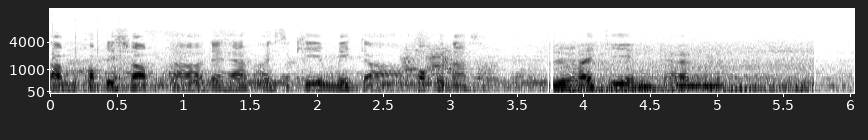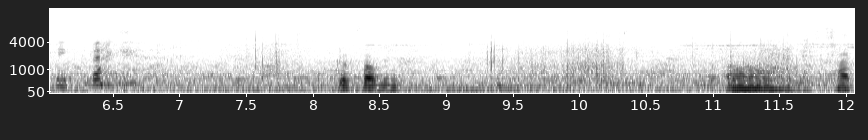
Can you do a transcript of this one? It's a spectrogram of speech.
some coffee shop uh, they have ice cream mix uh, coconut you like gin and Take back. good for me อ๋อชัด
